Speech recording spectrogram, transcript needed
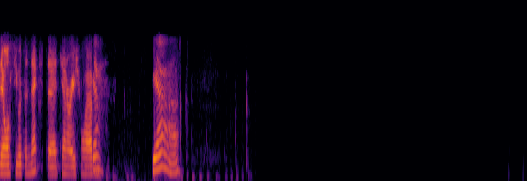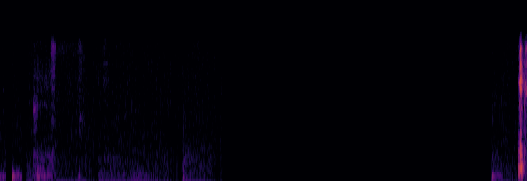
Then we'll see what the next uh, generation will have. Yeah. Yeah. Makes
